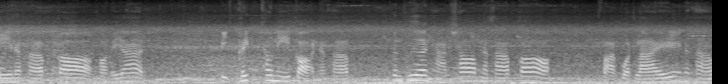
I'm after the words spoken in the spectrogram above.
นี้นะครับ ก็ขออนุญาตปิดคลิปเท่านี้ก่อนนะครับ เพื่อนๆหากชอบนะครับ ก็ฝากกดไลค์นะครับ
